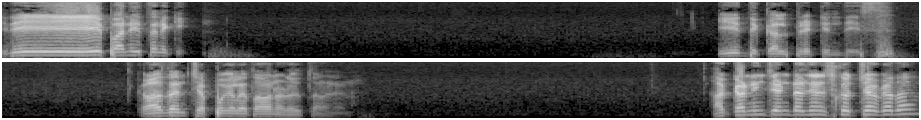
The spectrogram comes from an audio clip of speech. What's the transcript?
ఇదే పని ఇతనికి. ఈ ది కల్ప్రిట్ ఇన్ దిస్ కాదని చెప్పగలుగుతామని అడుగుతాను నేను. అక్కడి నుంచి ఇంటెలిజెన్స్కి వచ్చావు కదా?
